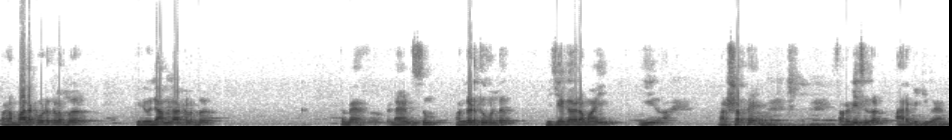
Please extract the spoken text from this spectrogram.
പഴമ്പാലക്കോട് ക്ലബ്ബ് തിരുവില്ലാമല ക്ലബ്ബ് ലയൺസും പങ്കെടുത്തുകൊണ്ട് വിജയകരമായി ഈ വർഷത്തെ സർവീസുകൾ ആരംഭിക്കുകയാണ്.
